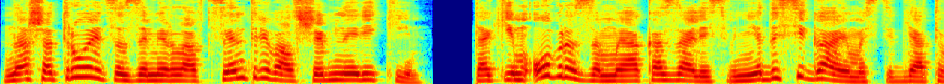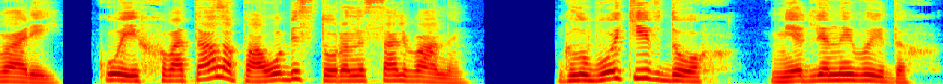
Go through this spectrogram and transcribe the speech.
Наша троица замерла в центре волшебной реки. Таким образом мы оказались в недосягаемости для тварей, коих хватало по обе стороны Сальваны. Глубокий вдох, медленный выдох.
